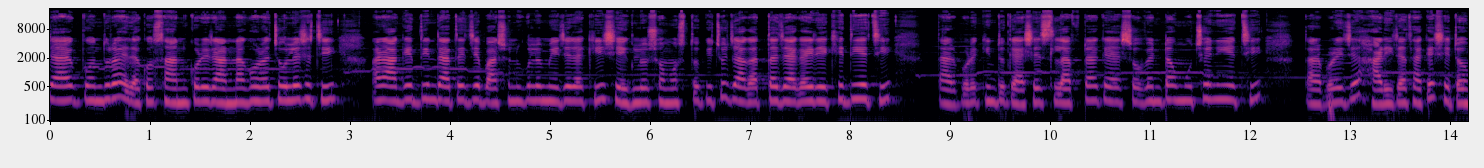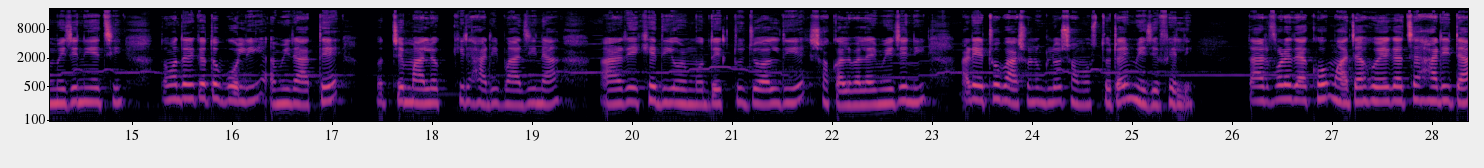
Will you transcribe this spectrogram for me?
যাই হোক বন্ধুরা, এই দেখো স্নান করে রান্নাঘরে চলে এসেছি। আর আগের দিন রাতে যে বাসনগুলো মেজে রাখি, সেগুলো সমস্ত কিছু জায়গার জায়গায় রেখে দিয়েছি। তারপরে কিন্তু গ্যাসের স্ল্যাবটা গ্যাস ওভেনটাও মুছে নিয়েছি। তারপরে যে হাঁড়িটা থাকে সেটাও মেজে নিয়েছি। তোমাদেরকে তো বলি, আমি রাতে হচ্ছে মা লক্ষ্মীর হাঁড়ি বাজি না। আর রেখে দিই ওর মধ্যে একটু জল দিয়ে, সকালবেলায় মেজে নিই। আর এঁঠো বাসনগুলো সমস্তটাই মেজে ফেলি। তারপরে দেখো মাজা হয়ে গেছে হাঁড়িটা।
